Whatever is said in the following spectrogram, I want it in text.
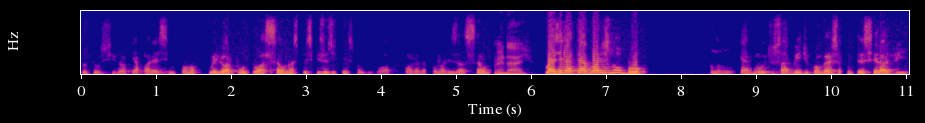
porque o Ciro que aparece com uma melhor pontuação nas pesquisas de questão de voto, fora da polarização. Verdade. Mas ele até agora esnobou. Não quer muito saber de conversa com terceira via.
